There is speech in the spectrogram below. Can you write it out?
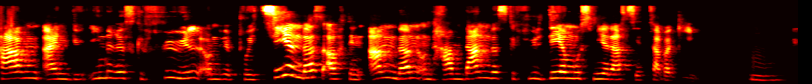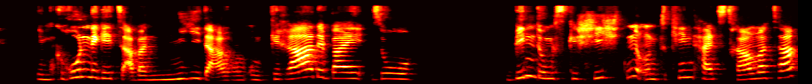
haben ein inneres Gefühl und wir projizieren das auf den anderen und haben dann das Gefühl, der muss mir das jetzt aber geben. Mhm. Im Grunde geht es aber nie darum. Und gerade bei so Bindungsgeschichten und Kindheitstraumata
